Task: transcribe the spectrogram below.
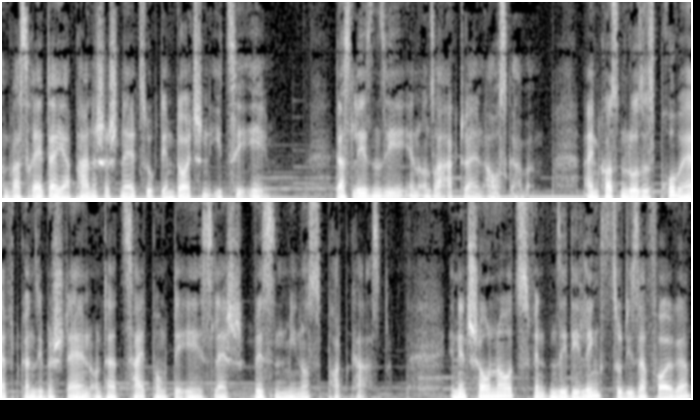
Und was rät der japanische Schnellzug dem deutschen ICE? Das lesen Sie in unserer aktuellen Ausgabe. Ein kostenloses Probeheft können Sie bestellen unter zeit.de slash wissen-podcast. In den Show Notes finden Sie die Links zu dieser Folge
